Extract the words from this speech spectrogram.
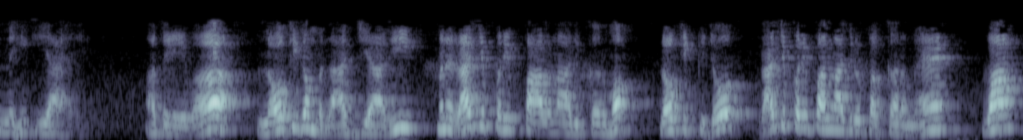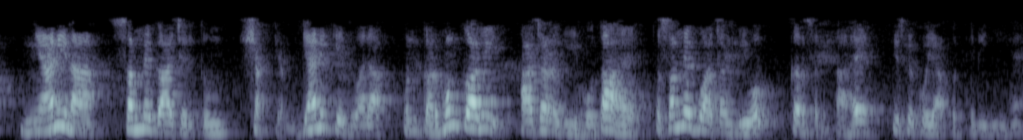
नहीं किया है। अतएव लौकिकम राज्यादि, मैंने राज्य परिपालनादि कर्म, लौकिक जो राज्य परिपालनादि रूप कर्म है वह ज्ञानी ना सम्यक आचरित शक्यम। ज्ञानी के द्वारा उन कर्मों का भी आचरण भी होता है तो सम्यक आचरण भी वो कर सकता है, इसमें कोई आपत्ति नहीं है।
